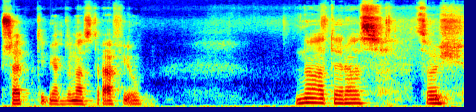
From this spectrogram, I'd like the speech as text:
przed tym, jak do nas trafił. No a teraz coś,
